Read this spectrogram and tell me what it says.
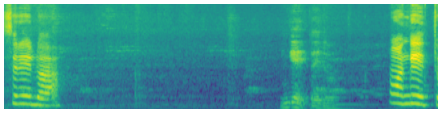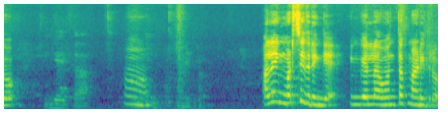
ಸರಿ ಇಲ್ವಾ ಹಿಂಗೆ ಇತ್ತಾ ಇದು? ಹ್ಞೂ ಹಂಗೆ ಇತ್ತು. ಹಿಂಗೆ ಇತ್ತಾ? ಹ್ಞೂ ಅಲ್ಲ ಹಿಂಗೆ ಮಡ್ಸಿದ್ರು ಹಿಂಗೆ? ಹಿಂಗೆಲ್ಲ ಒಂತಕ್ಕೆ ಮಾಡಿದ್ರು.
